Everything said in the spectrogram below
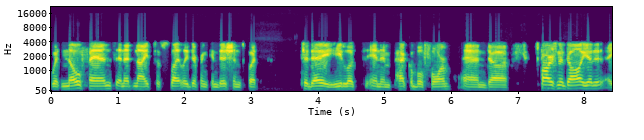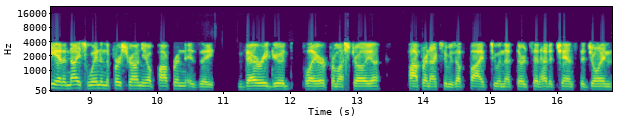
with no fans and at night, so slightly different conditions. But today he looked in impeccable form. And uh, as far as Nadal, he had a, he had a nice win in the first round. You know, Popyrin is a very good player from Australia. Popyrin actually was up five two in that third set, had a chance to join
